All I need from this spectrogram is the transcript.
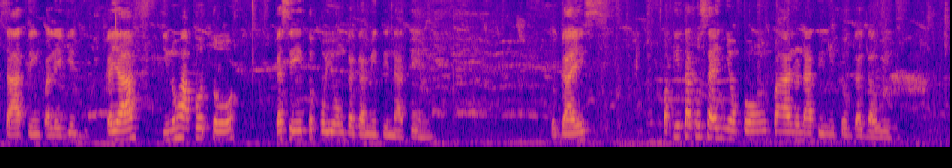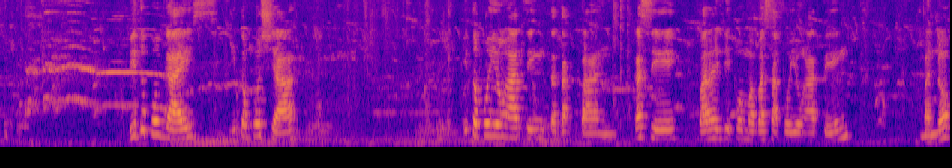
sa ating paligid. Kaya, kinuha ko to kasi ito po yung gagamitin natin. So guys, pakita ko sa inyo kung paano natin ito gagawin. Dito po guys, ito po siya. Ito po yung ating tatakpan. Kasi para hindi po mabasa po yung ating manok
